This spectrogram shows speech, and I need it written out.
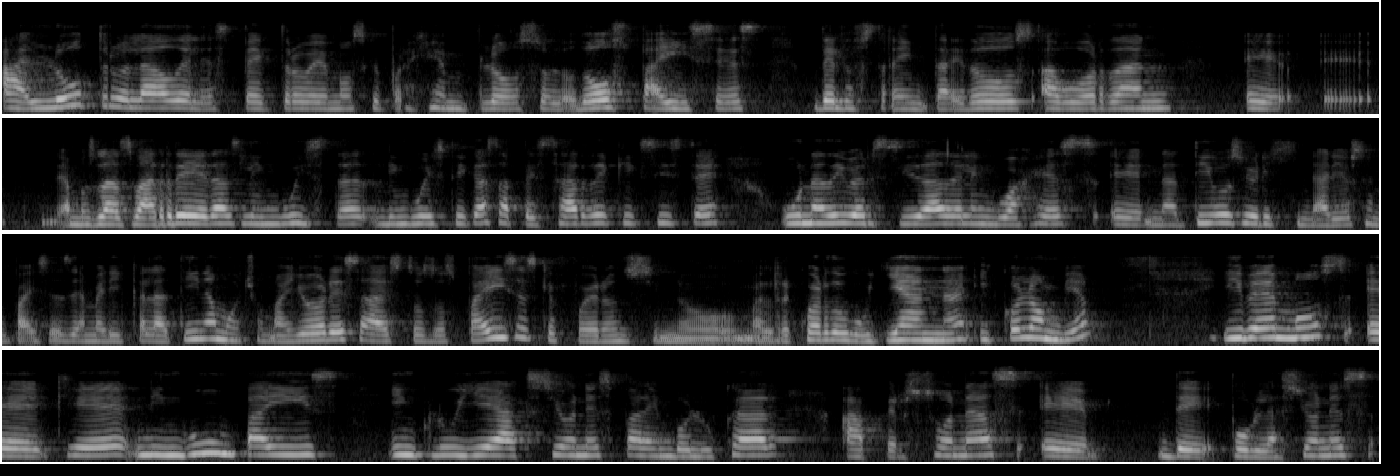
Al otro lado del espectro vemos que, por ejemplo, solo dos países de los 32 abordan eh, eh, digamos, las barreras lingüísticas, a pesar de que existe una diversidad de lenguajes nativos y originarios en países de América Latina, mucho mayores a estos dos países, que fueron, si no mal recuerdo, Guyana y Colombia. Y vemos que ningún país incluye acciones para involucrar a personas eh, de poblaciones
